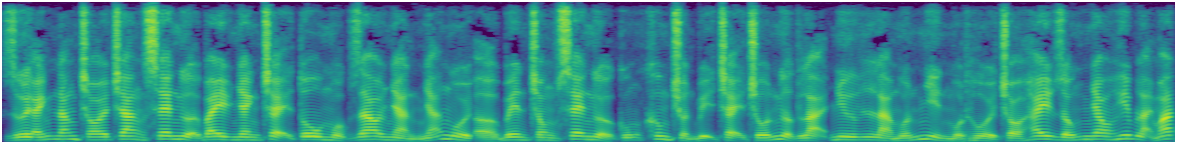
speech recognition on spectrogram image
Dưới ánh nắng chói chang xe ngựa bay nhanh chạy tô mục dao nhàn nhã ngồi ở bên trong xe ngựa cũng không chuẩn bị chạy trốn ngược lại như là muốn nhìn một hồi trò hay giống nhau híp lại mắt.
